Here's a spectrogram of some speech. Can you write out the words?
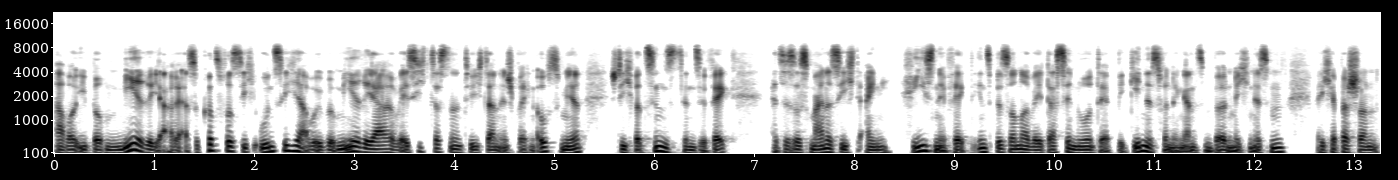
aber über mehrere Jahre, also kurzfristig unsicher, aber über mehrere Jahre weiß ich das natürlich dann entsprechend aufsummieren, Stichwort Zinseszinseffekt, hat es aus meiner Sicht einen Rieseneffekt, insbesondere weil das ja nur der Beginn ist von den ganzen Burn-Mechanismen. Ich habe ja schon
